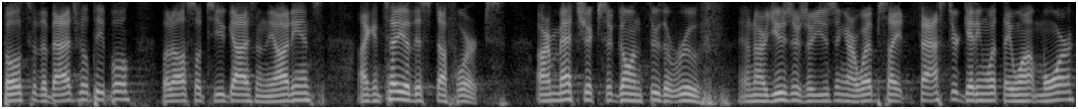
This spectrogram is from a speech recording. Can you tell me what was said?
both to the Badgeville people, but also to you guys in the audience. I can tell you this stuff works. Our metrics are going through the roof, and our users are using our website faster, getting what they want more,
